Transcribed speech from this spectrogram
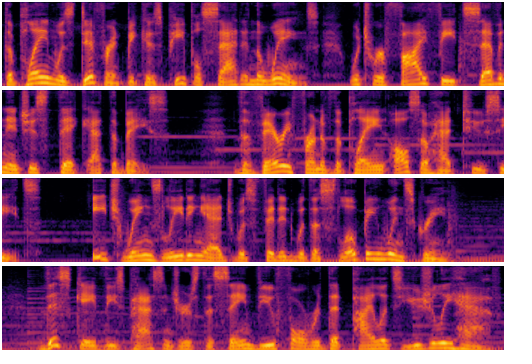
The plane was different because people sat in the wings, which were 5 feet 7 inches thick at the base. The very front of the plane also had two seats. Each wing's leading edge was fitted with a sloping windscreen. This gave these passengers the same view forward that pilots usually have.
